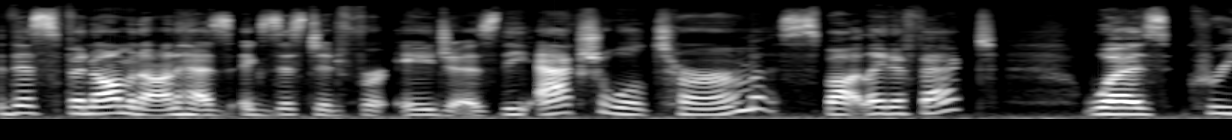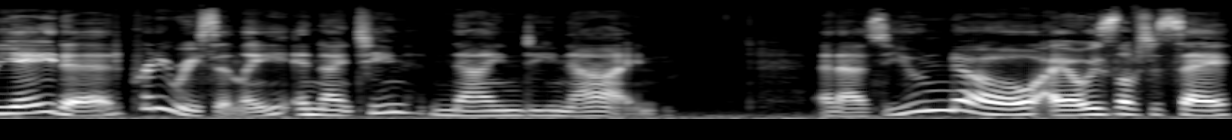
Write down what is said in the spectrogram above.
this phenomenon has existed for ages, the actual term spotlight effect was created pretty recently in 1999. And as you know, I always love to say,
